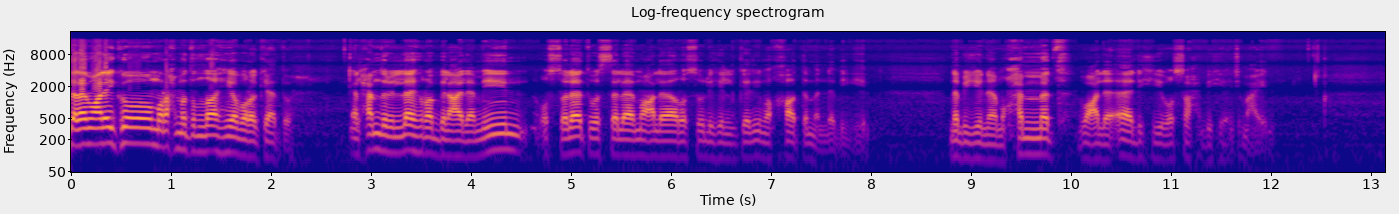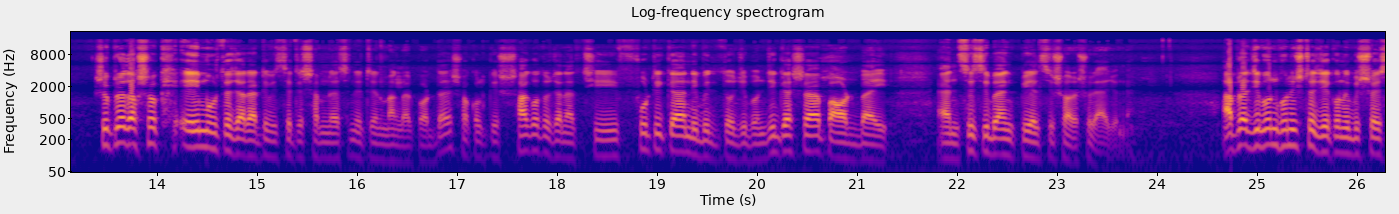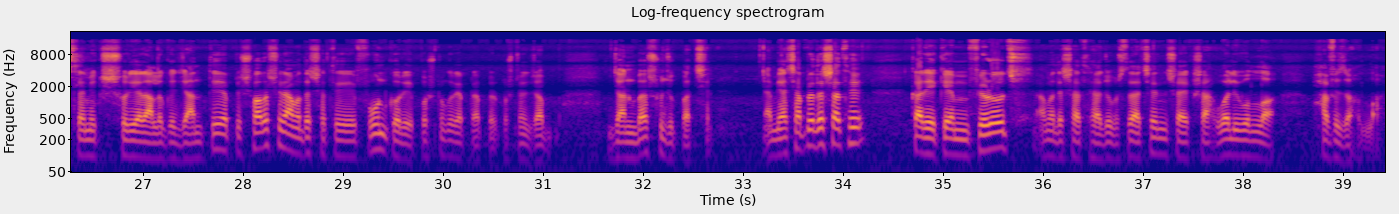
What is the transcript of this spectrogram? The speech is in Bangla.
সালামু আলাইকুম রহমতুল্লাহ বরকাত আলহামদুলিল্লাহ রবিল আলমিন ওসলাত ওসালাম আলা রসুলহিল করিম খাতমনবীন নবীনা মোহাম্মদ ওয়ালা আলহি ও সাহবিহি আজমাইন। সুপ্রিয় দর্শক, এই মুহূর্তে যারা টিভি সেটের সামনে আছেন, এটিএন বাংলার পর্দায়, সকলকে স্বাগত জানাচ্ছি ফুটিকা নিবেদিত জীবন জিজ্ঞাসা powered by NCC bank PLC সরাসরি আয়োজনে। আপনার জীবন ঘনিষ্ঠ যে কোনো বিষয় ইসলামিক শরিয়ার আলোকে জানতে আপনি সরাসরি আমাদের সাথে ফোন করে প্রশ্ন করে আপনি আপনার প্রশ্নের জব জানবার সুযোগ পাচ্ছেন। আমি আছি আপনাদের সাথে কারি কেম ফিরোজ আমাদের সাথে আজ উপস্থিত আছেন শেখ শাহ ওয়ালিউল্লাহ হাফিজাহুল্লাহ।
